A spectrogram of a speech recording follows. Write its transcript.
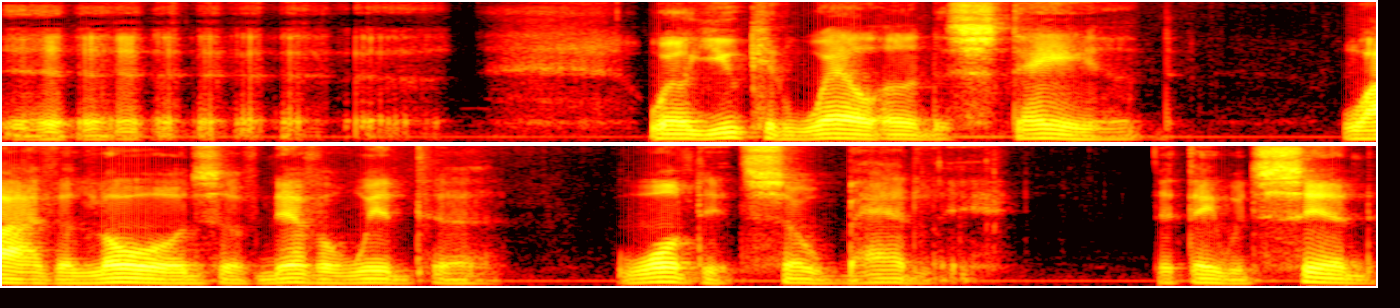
well, you can well understand why the lords of Neverwinter want it so badly that they would send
